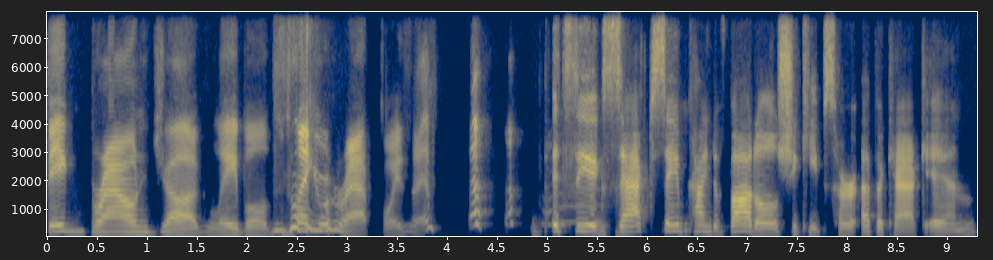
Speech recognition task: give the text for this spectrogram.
big brown jug labeled like rat poison. It's the exact same kind of bottle she keeps her Ipecac in.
